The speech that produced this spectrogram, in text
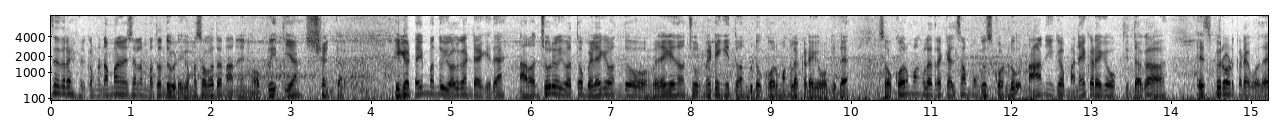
ಸ್ನೇಹಿತರೆ ವೆಲ್ಕಮ್ ಟು ನಮ್ಮ ಚಾನಲ್ ಮತ್ತೊಂದು ವಿಡಿಯೋಗೆ ಸ್ವಾಗತ, ನಾನು ನಿಮ್ಮ ಪ್ರೀತಿಯ ಶಂಕರ್. ಈಗ ಟೈಮ್ ಬಂದು ಏಳು ಗಂಟೆ ಆಗಿದೆ. ನಾನು ಒಂಚೂರು ಇವತ್ತು ಬೆಳಗ್ಗೆ ಒಂದು ಬೆಳಗ್ಗೆ ಒಂಚೂರು ಮೀಟಿಂಗ್ ಇತ್ತು ಅಂದ್ಬಿಟ್ಟು ಕೋರ್ಮಂಗ್ಲ ಕಡೆಗೆ ಹೋಗಿದ್ದೆ. ಸೊ ಕೋರಮಂಗ್ಲ ಹತ್ರ ಕೆಲಸ ಮುಗಿಸ್ಕೊಂಡು ನಾನೀಗ ಮನೆ ಕಡೆಗೆ ಹೋಗ್ತಿದ್ದಾಗ ಎಸ್ ಪಿ ರೋಡ್ ಕಡೆಗೆ ಹೋದೆ.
